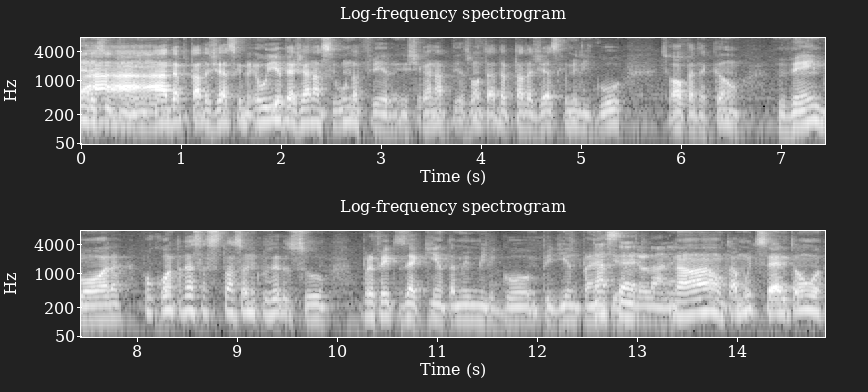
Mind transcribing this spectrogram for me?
a, a, deputada Jéssica, eu ia viajar na segunda-feira, ia chegar na terça. Ontem a deputada Jéssica me ligou, disse, ó, oh, Petecão, vem embora, por conta dessa situação de Cruzeiro do Sul. O prefeito Zequinha também me ligou, me pedindo para tá gente... Tá sério lá, né? Não, tá muito sério. Então,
